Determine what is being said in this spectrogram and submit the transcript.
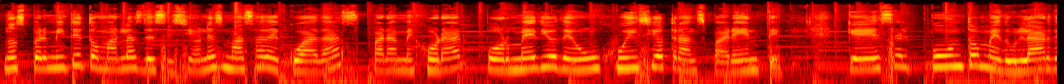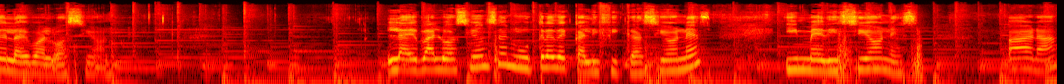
nos permite tomar las decisiones más adecuadas para mejorar por medio de un juicio transparente, que es el punto medular de la evaluación. La evaluación se nutre de calificaciones y mediciones para,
